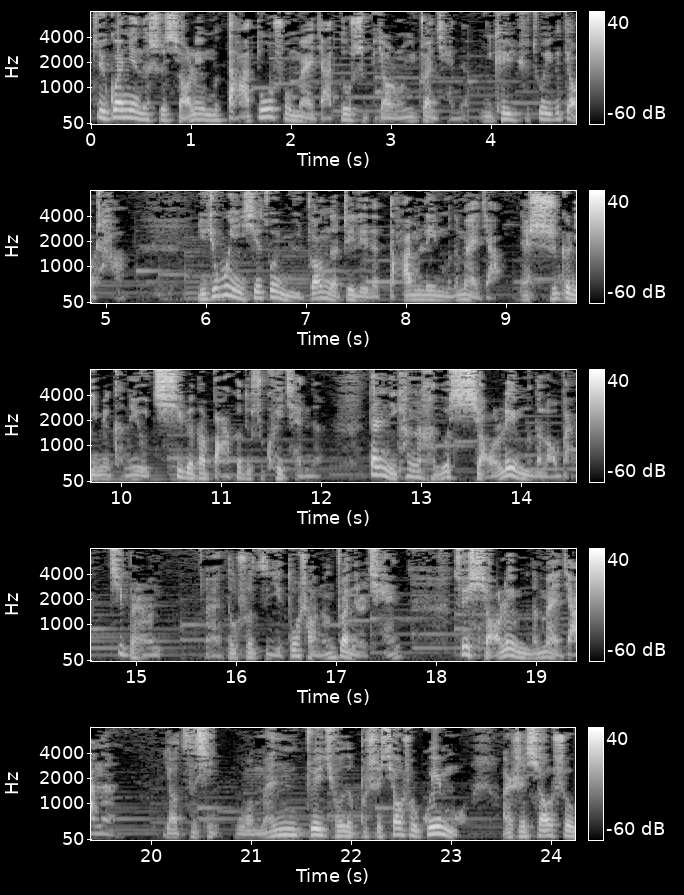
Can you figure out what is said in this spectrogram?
最关键的是，小类目大多数卖家都是比较容易赚钱的。你可以去做一个调查，你去问一些做女装的这类的大类目的卖家，那十个里面可能有七个到八个都是亏钱的。但是你看看很多小类目的老板，基本上，啊，都说自己多少能赚点钱。所以小类目的卖家呢？要自信，我们追求的不是销售规模，而是销售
